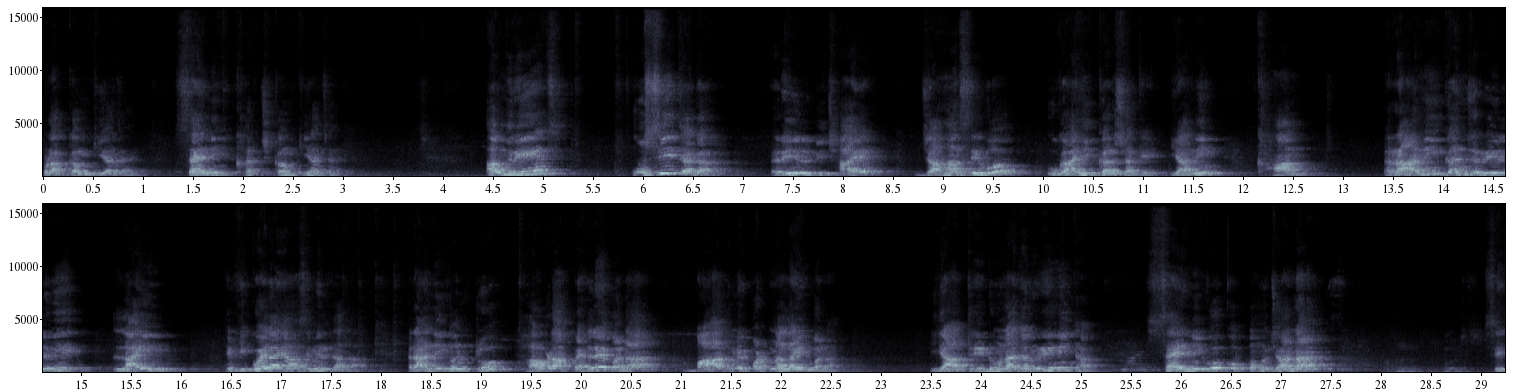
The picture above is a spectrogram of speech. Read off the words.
थोड़ा कम किया जाए। सैनिक खर्च कम किया जाए। अंग्रेज़ उसी जगह रेल बिछाए जहाँ से वो उगाही कर सके यानी खान। रानीगंज रेलवे लाइन क्योंकि कोयला यहाँ से मिलता था रानीगंज टू हावड़ा पहले बना बाद में पटना लाइन बना। यात्री ढोना ज़रूरी नहीं था सैनिकों को पहुंचाना से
